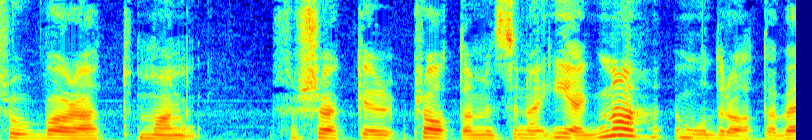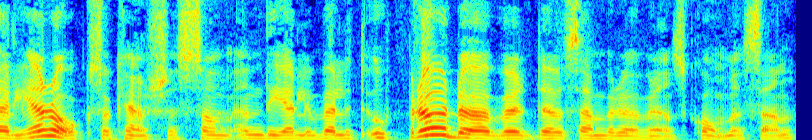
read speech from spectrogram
tror bara att man försöker prata med sina egna moderata väljare också kanske som en del är väldigt upprörda över decemberöverenskommelsen.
